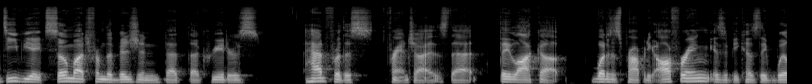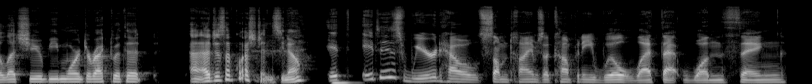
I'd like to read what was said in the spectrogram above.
deviate so much from the vision that the creators had for this franchise that they lock up. What is this property offering? Is it because they will let you be more direct with it? I just have questions, you know? It it is weird how sometimes a company will let that one thing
